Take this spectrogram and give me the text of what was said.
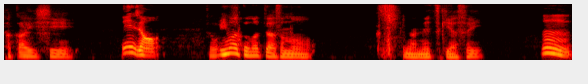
高いし、ん。いいじゃん。そう、今となってはその、口がね、つきやすい、うん。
